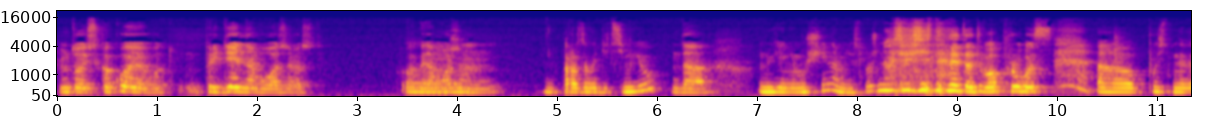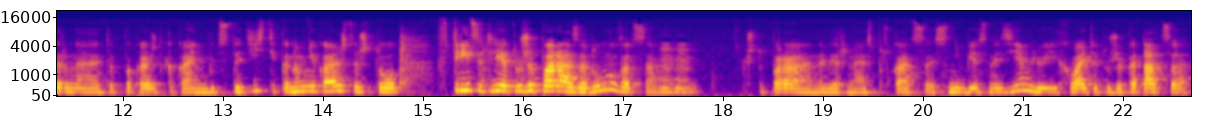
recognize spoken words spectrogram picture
Ну, то есть, какой вот предельный возраст, когда Э, можно... Пора заводить семью. Да. Ну, я не мужчина, мне сложно ответить на этот вопрос. А, Пусть, наверное, это покажет какая-нибудь статистика, но мне кажется, что в 30 лет уже пора задумываться, Мгм. что пора, наверное, спускаться с небес на землю и хватит уже кататься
